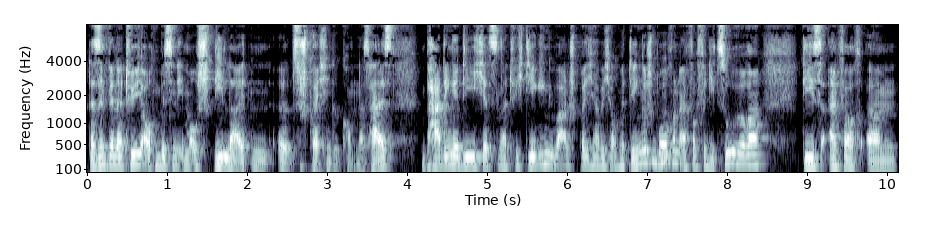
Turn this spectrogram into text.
Da sind wir natürlich auch ein bisschen eben auf Spielleiten äh, zu sprechen gekommen. Das heißt, ein paar Dinge, die ich jetzt natürlich dir gegenüber anspreche, habe ich auch mit denen gesprochen, mhm. einfach für die Zuhörer die es einfach ähm,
